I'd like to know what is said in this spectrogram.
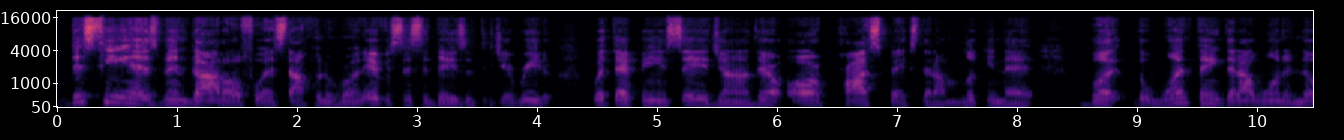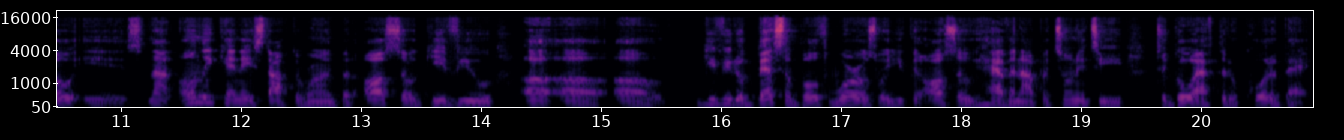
this team has been god awful at stopping the run ever since the days of DJ Reader. With that being said, John, there are prospects that I'm looking at but the one thing that I want to know is not only can they stop the run, but also give you a, a, a give you the best of both worlds where you can also have an opportunity to go after the quarterback.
